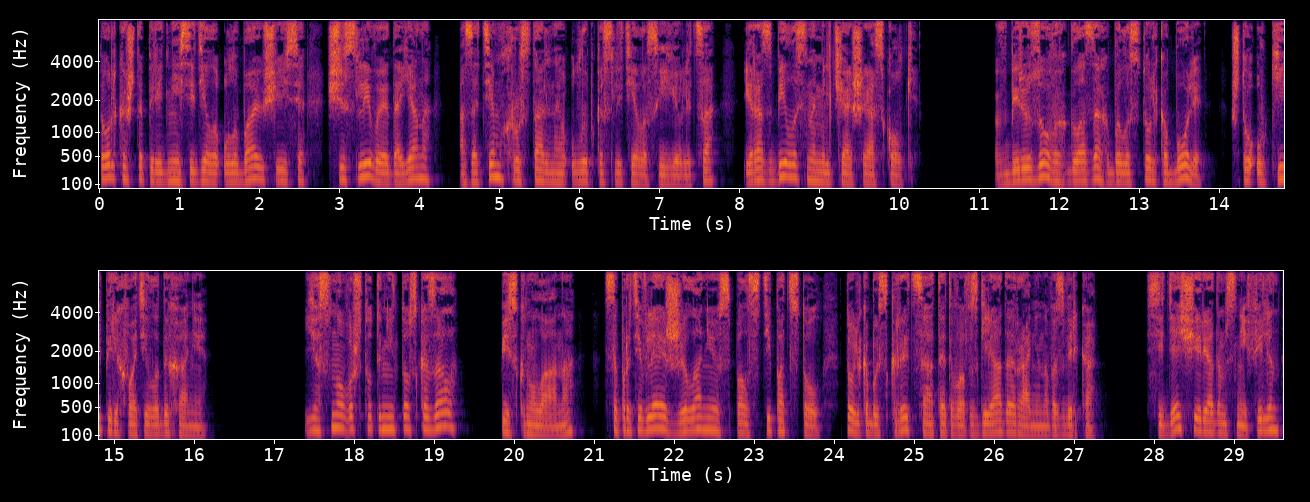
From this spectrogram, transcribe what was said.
Только что перед ней сидела улыбающаяся, счастливая Даяна, а затем хрустальная улыбка слетела с ее лица – и разбилась на мельчайшие осколки. В бирюзовых глазах было столько боли, что у Ки перехватило дыхание. «Я снова что-то не то сказала?» – пискнула она, сопротивляясь желанию сползти под стол, только бы скрыться от этого взгляда раненого зверька. Сидящий рядом с ней филин,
